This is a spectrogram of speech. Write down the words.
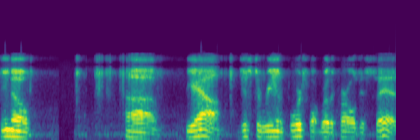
You know, uh, yeah, just to reinforce what Brother Carl just said,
